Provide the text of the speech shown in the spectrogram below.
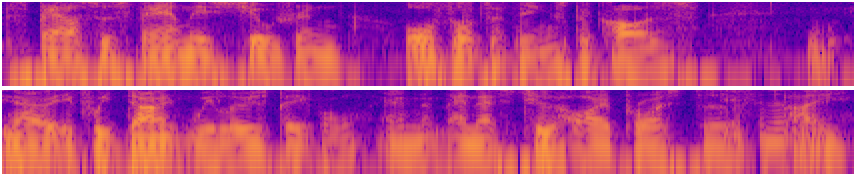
spouses, families, children, all sorts of things because you know if we don't we lose people and and that's too high a price to Definitely. pay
